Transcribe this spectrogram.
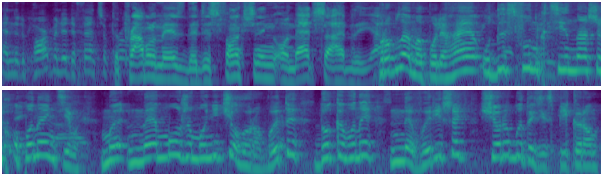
Foreign Ops Bill and the Department of Defense The problem is the dysfunctioning on that side of the. Проблема полягає у дисфункції наших опонентів. Ми не можемо нічого робити, доки вони не вирішать, що робити зі спікером.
